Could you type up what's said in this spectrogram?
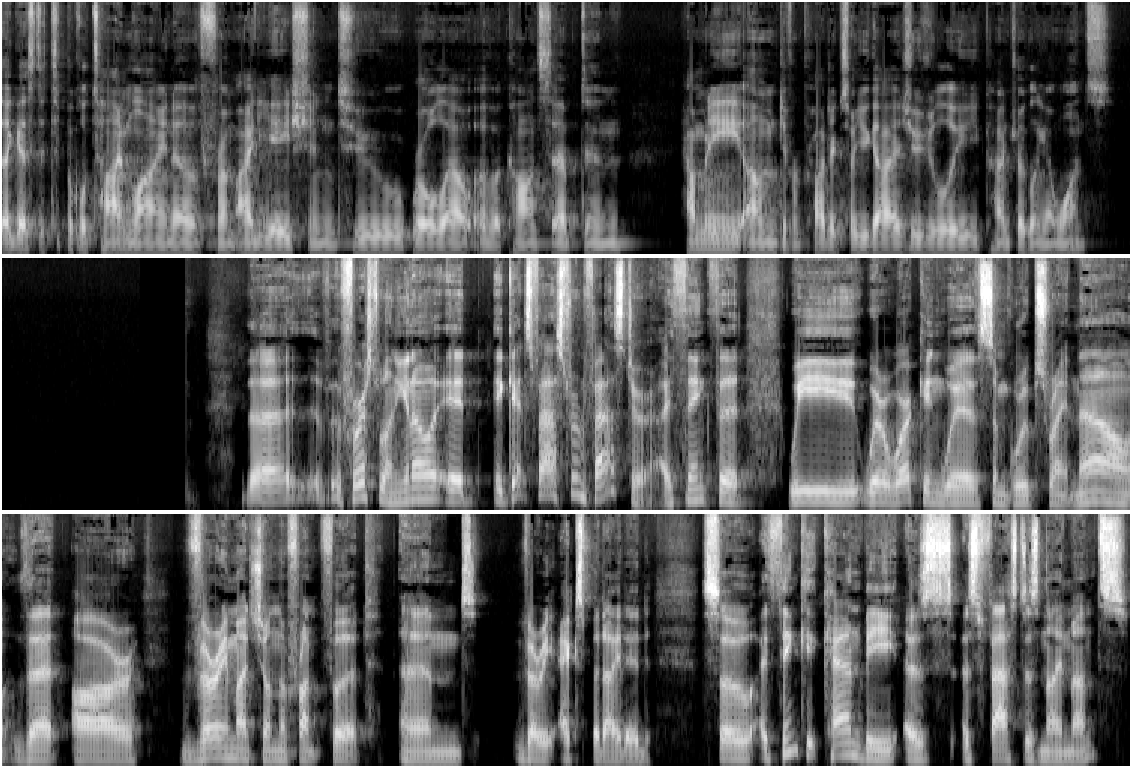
I guess the typical timeline of from ideation to rollout of a concept and how many um, different projects are you guys usually kind of juggling at once? the, first one, you know, it it gets faster and faster. I think that we we're working with some groups right now that are very much on the front foot and very expedited. So I think it can be as as fast as nine months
